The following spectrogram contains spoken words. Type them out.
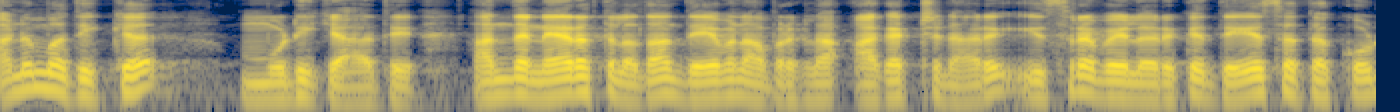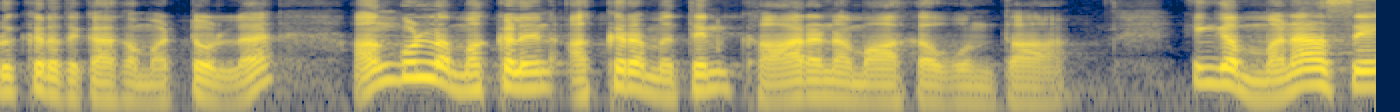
அனுமதிக்க முடியாது அந்த நேரத்துல தான் தேவன் அவர்களை அகற்றினார். இஸ்ரவேலருக்கு தேசத்தை கொடுக்கறதுக்காக மட்டும் இல்ல அங்குள்ள மக்களின் அக்கிரமத்தின் காரணமாகவும் தான். இங்க மனாசே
